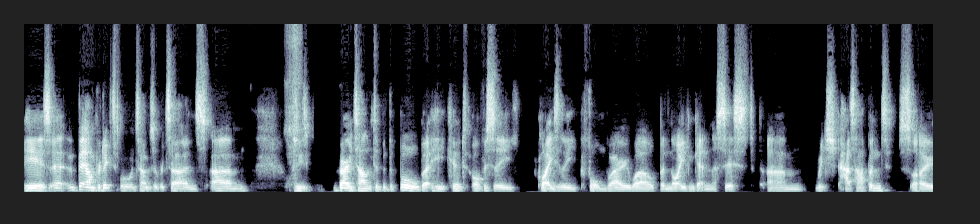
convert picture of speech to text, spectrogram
He is a bit unpredictable in terms of returns. Um, he's very talented with the ball, but he could obviously quite easily perform very well, but not even get an assist, um, which has happened. So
